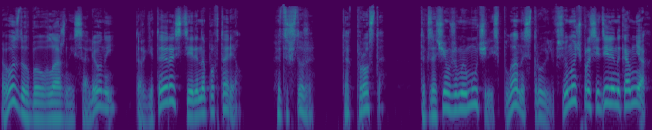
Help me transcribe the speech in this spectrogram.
Воздух был влажный и соленый. Таргитай растерянно повторял. «Это что же, так просто? Так зачем же мы мучились, планы строили, всю ночь просидели на камнях?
